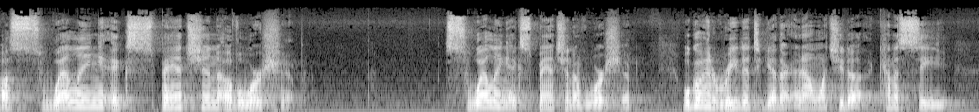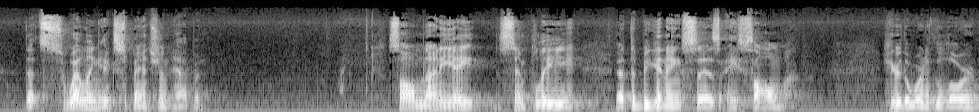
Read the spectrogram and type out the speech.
a swelling expansion of worship. Swelling expansion of worship. We'll go ahead and read it together, and I want you to kind of see that swelling expansion happen. Psalm 98 simply at the beginning says, A psalm. Hear the word of the Lord.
